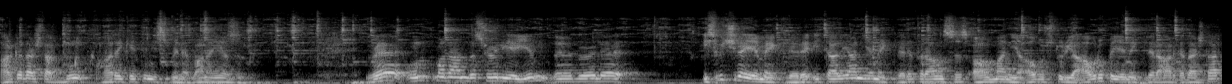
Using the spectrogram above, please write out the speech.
Arkadaşlar bu hareketin ismini bana yazın. Ve unutmadan da söyleyeyim e, böyle İsviçre yemekleri, İtalyan yemekleri, Fransız, Almanya, Avusturya, Avrupa yemekleri arkadaşlar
